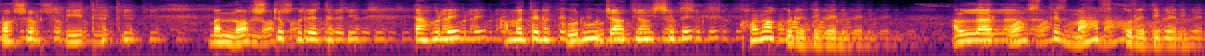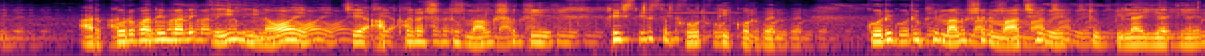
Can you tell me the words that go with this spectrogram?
ফসল খেয়ে থাকি বা নষ্ট করে থাকি, তাহলে আমাদের গরু জাতি হিসেবে ক্ষমা করে দিবেন। আল্লাহর ওয়াস্তে মাফ করে দিবেন। আর কোরবানি মানে এই নয় যে আপনারা শুধু মাংস দিয়ে ফ্রিজটাকে ভর্তি করবেন। গরিব দুঃখী মানুষের মাঝেও একটু বিলাইয়া দিয়েন।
